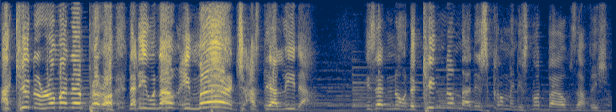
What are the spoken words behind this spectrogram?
and kill the Roman emperor, that he will now emerge as their leader. He said, No, the kingdom that is coming is not by observation.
